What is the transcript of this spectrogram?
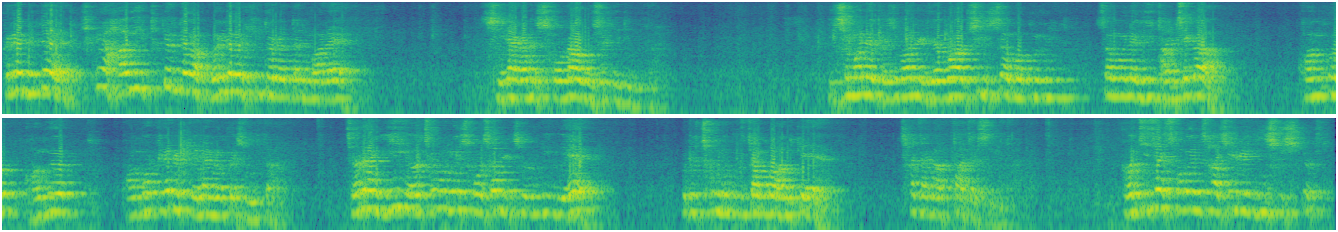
그랬는데 최하위 특경대가 권력을 휘둘렀다는 말에 지나가는 소가 웃을 일입니다. 이승만의 거짓말을 여과 없이 써먹은, 써먹는 이 단체가 광고, 광고, 광고편을 겨냥할 것입니다. 저는 이 어처구니 소설을 지우기 위해 우리 총무국장과 함께 찾아가 빠졌습니다. 거짓에 속은 사실을 인식시켰습니다.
